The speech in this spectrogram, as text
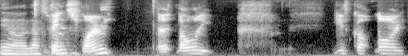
You know, that's Vince won't. Uh, like, you've got like,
